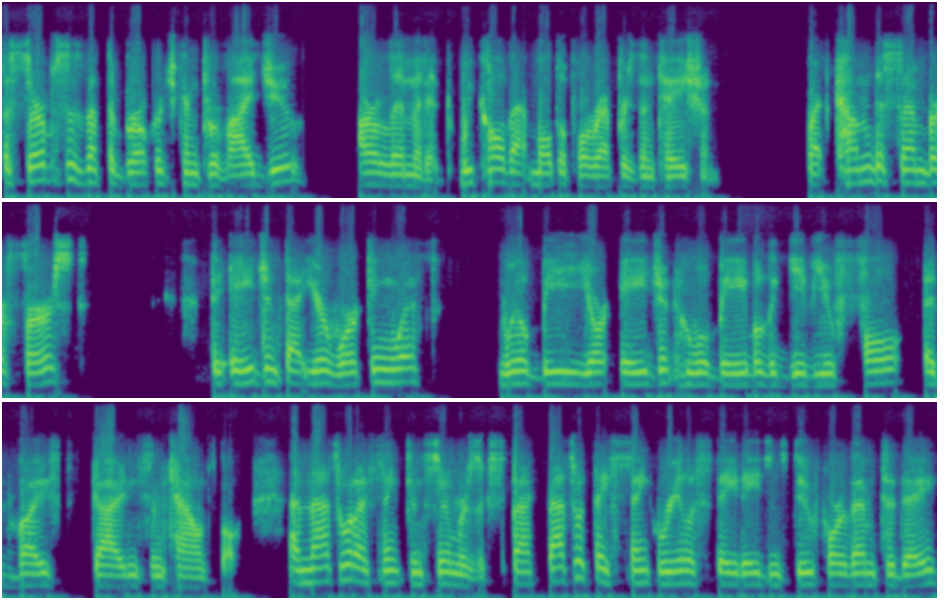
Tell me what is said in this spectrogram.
the services that the brokerage can provide you are limited. We call that multiple representation. But come December 1st, the agent that you're working with will be your agent who will be able to give you full advice, guidance, and counsel. And that's what I think consumers expect. That's what they think real estate agents do for them today,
